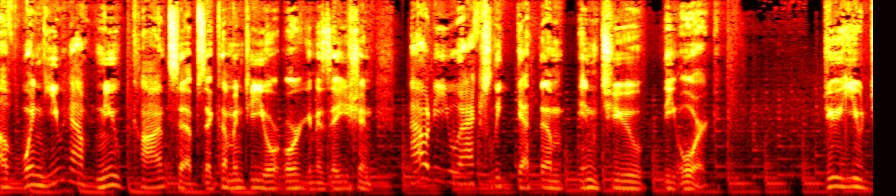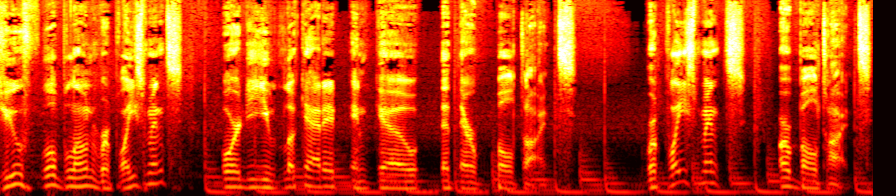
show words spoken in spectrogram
of when you have new concepts that come into your organization, how do you actually get them into the org? Do you do full blown replacements? Or do you look at it and go that they're bolt ons? Replacements or bolt ons?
